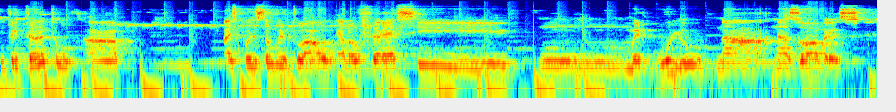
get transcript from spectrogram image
Entretanto, a, a exposição virtual ela oferece um mergulho na, nas obras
